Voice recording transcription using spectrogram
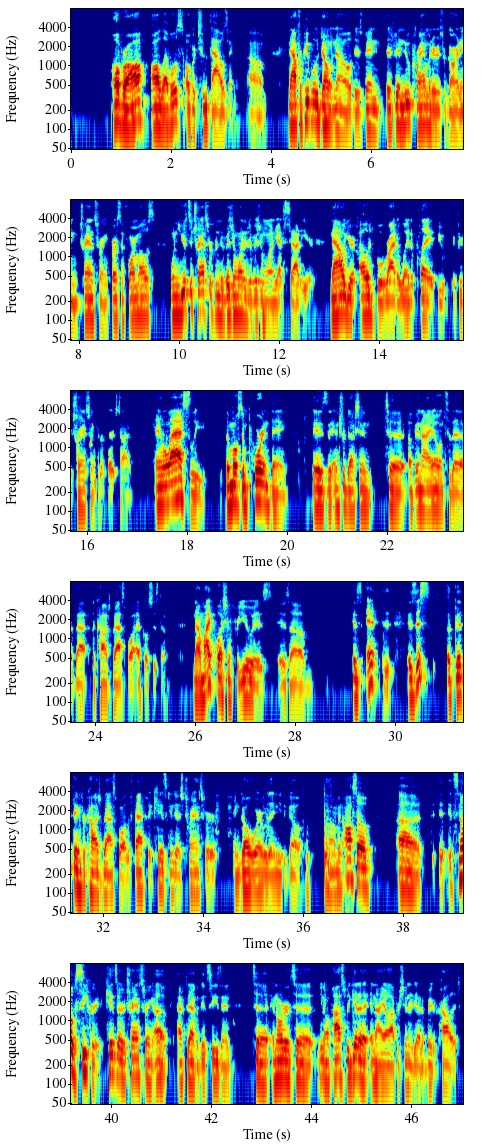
overall, all levels, over 2,000. Um, now, for people who don't know, there's been there's been new parameters regarding transferring. First and foremost, when you used to transfer from Division One to Division One, you had to sit out a year. Now you're eligible right away to play if you if you're transferring for the first time. And lastly, the most important thing is the introduction to of NIL into the the college basketball ecosystem. Now, my question for you is is um is is this a good thing for college basketball? The fact that kids can just transfer and go wherever they need to go, um, and also uh, it- it's no secret kids are transferring up after they have a good season to in order to you know possibly get a NIL opportunity at a bigger college.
